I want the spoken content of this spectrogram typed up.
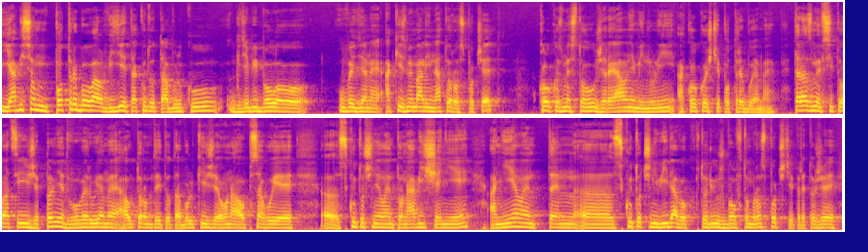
ja by som potreboval vidieť takúto tabuľku, kde by bolo uvedené, aký sme mali na to rozpočet, koľko sme z toho už reálne minuli a koľko ešte potrebujeme. Teraz sme v situácii, že plne dôverujeme autorom tejto tabulky, že ona obsahuje e, skutočne len to navýšenie a nie len ten e, skutočný výdavok, ktorý už bol v tom rozpočte, pretože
